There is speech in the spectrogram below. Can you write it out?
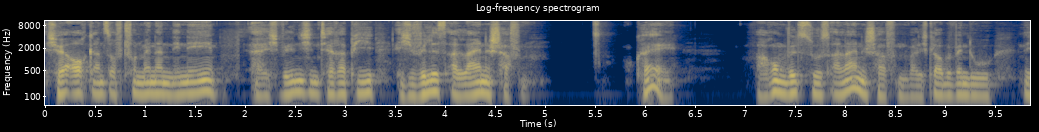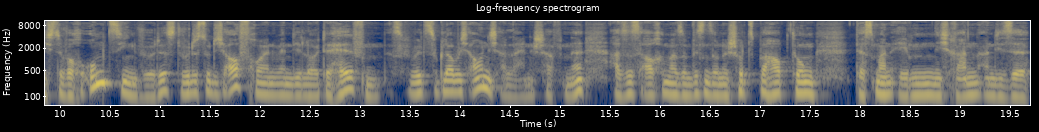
ich höre auch ganz oft von Männern, nee, nee, äh, ich will nicht in Therapie, ich will es alleine schaffen. Okay, Warum willst du es alleine schaffen? Weil ich glaube, wenn du nächste Woche umziehen würdest, würdest du dich auch freuen, wenn dir Leute helfen. Das willst du, glaube ich, auch nicht alleine schaffen. Ne? Also es ist auch immer so ein bisschen so eine Schutzbehauptung, dass man eben nicht ran an diese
